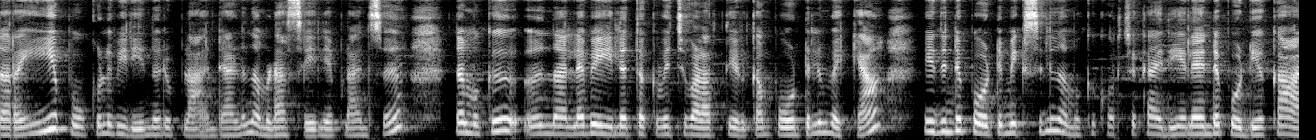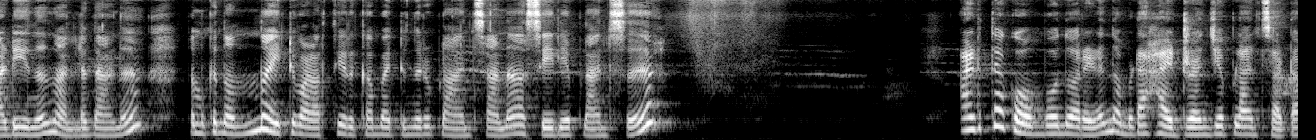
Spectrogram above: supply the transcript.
നിറയെ പൂക്കൾ വിരിയുന്ന ഒരു പ്ലാന്റ് പ്ലാന്റാണ് നമ്മുടെ അസേലിയ പ്ലാന്റ്സ്. നമുക്ക് നല്ല വെയിലത്തൊക്കെ വെച്ച് വളർത്തിയെടുക്കാം പോട്ടിലും വെക്കാം. ഇതിന്റെ പോട്ട് മിക്സിൽ നമുക്ക് കുറച്ച് കരിയിലേന്റെ പൊടിയൊക്കെ ആഡ് ചെയ്യുന്നത് നല്ലതാണ്. നമുക്ക് നന്നായിട്ട് വളർത്തിയെടുക്കാൻ പറ്റുന്നൊരു പ്ലാന്റ്സാണ് അസേലിയ പ്ലാന്റ്സ്. അടുത്ത കോംബോ എന്ന് പറയുന്നത് നമ്മുടെ ഹൈഡ്രാഞ്ചിയ പ്ലാന്റ്സ് ആട്ടോ.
